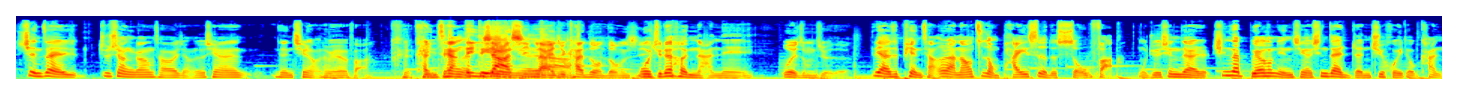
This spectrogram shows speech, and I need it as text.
现在就像刚才会讲，就现在年轻人好像没办法看这样的定下心来去看这种东西，我觉得很难呢、我也这么觉得。一来是片场，二来然后这种拍摄的手法，我觉得现在现在不要说年轻人，现在人去回头看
